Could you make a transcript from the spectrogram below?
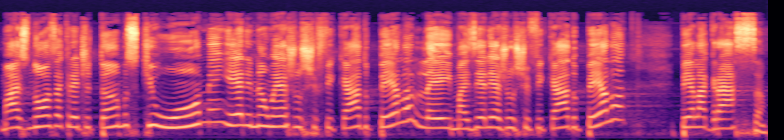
Mas nós acreditamos que o homem, ele não é justificado pela lei, mas ele é justificado pela, pela graça.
